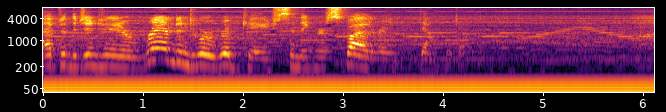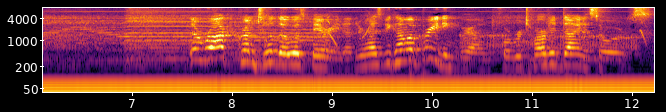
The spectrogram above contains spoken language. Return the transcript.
after the Jinjonator rammed into her rib cage, sending her spiraling down her down. The rock Gruntilda was buried under has become a breeding ground for retarded dinosaurs.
